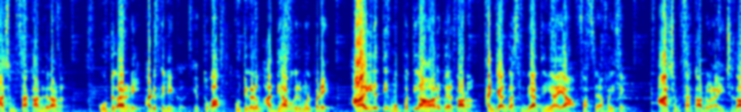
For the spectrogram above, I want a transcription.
ആശംസാ കാർഡുകളാണ് കൂട്ടുകാരുടെ അടുക്കലേക്ക് എത്തുക. കുട്ടികളും അധ്യാപകരും ഉൾപ്പെടെ ആയിരത്തി മുപ്പത്തി ആറ് പേർക്കാണ് അഞ്ചാം ക്ലാസ് വിദ്യാർത്ഥിനിയായ ഫസ്ന ഫൈസൽ ആശംസാ കാർഡുകൾ അയച്ചത്.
